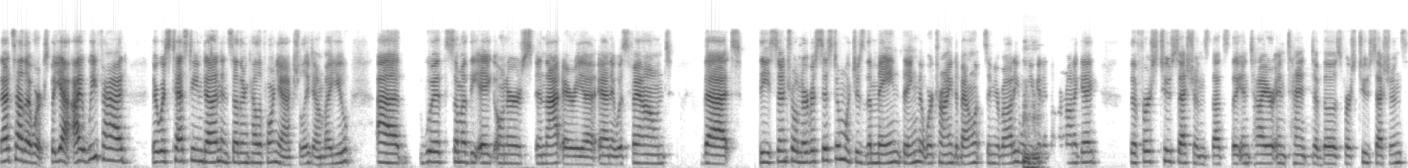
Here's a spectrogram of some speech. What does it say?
that's how that works. But yeah, I we've had there was testing done in Southern California, actually down by you, uh, with some of the egg owners in that area, and it was found that the central nervous system, which is the main thing that we're trying to balance in your body when you Mhm. get into harmonic egg, the first two sessions, that's the entire intent of those first two sessions,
